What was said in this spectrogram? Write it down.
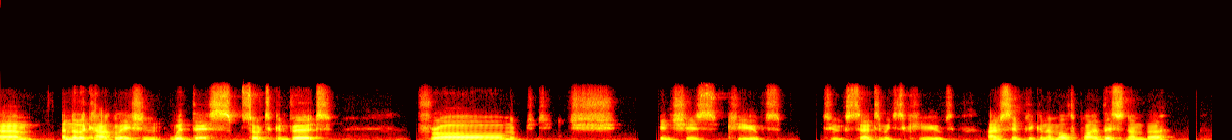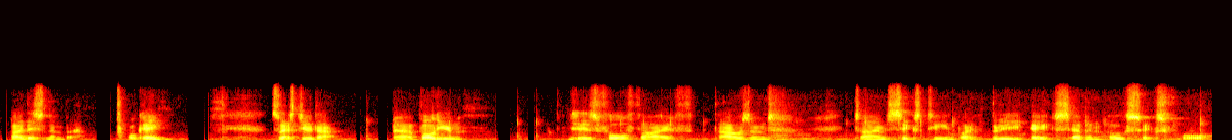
um, another calculation with this. So to convert from inches cubed to centimeters cubed, I'm simply going to multiply this number by this number. Okay, so let's do that. Uh, volume is 45,000 times 16.387064.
